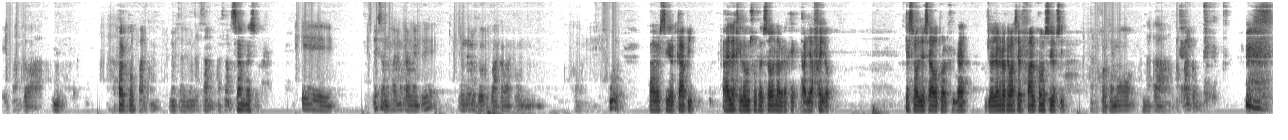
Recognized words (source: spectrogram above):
el manto a, a Falcon. Falcon, no me sale el nombre, Sam, a Sam. Sam, eso. Eh, eso, no sabemos realmente quién de los dos va a acabar con, con el escudo. A ver si el Capi ha elegido un sucesor, la verdad es que estaría feo. Que se lo diese a otro al final. Yo ya creo que va a ser Falcon sí o sí. A lo mejor Zemo mata a Falcon.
